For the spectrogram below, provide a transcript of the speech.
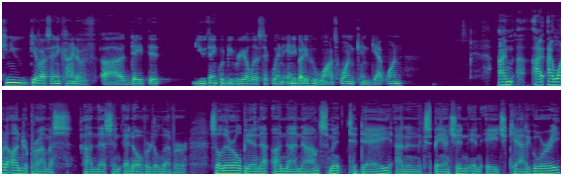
can you give us any kind of uh, date that you think would be realistic when anybody who wants one can get one? I'm I, I want to underpromise on this and, and over deliver. So there will be an, an, announcement today on an expansion in age category,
